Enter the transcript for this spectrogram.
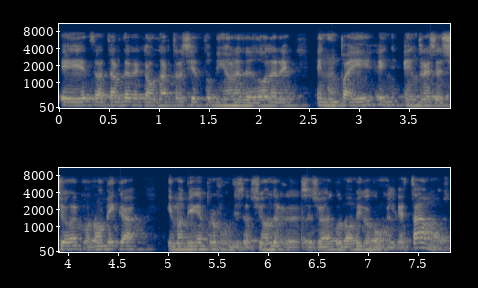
eh, tratar de recaudar 300 millones de dólares en un país en, recesión económica y más bien en profundización de recesión económica con el que estamos.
